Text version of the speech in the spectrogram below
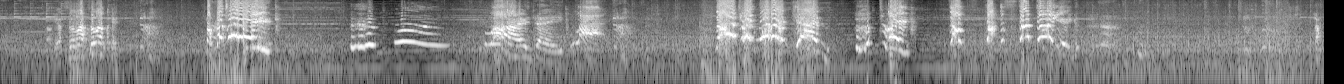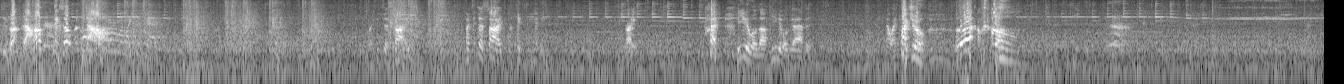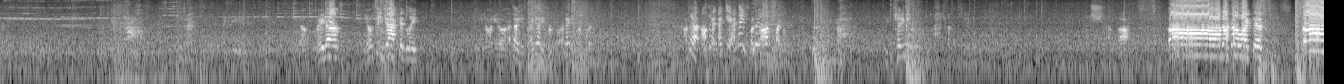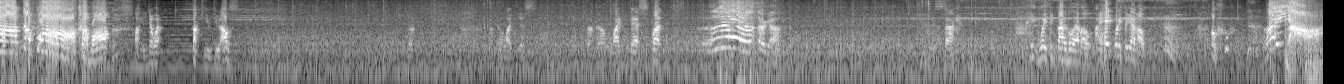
okay, that's to the left, to the left, okay. No, no, Drake! Why? Why, Jake? Why? To the side, if I stick to the side, the thing can hit me. Right? he knew what was up. He knew what was gonna happen. Now I fight you! Oh. No, you don't. You don't see Jack Diddley. You know. I thought I just, I thought I just looked for it. I think I just looked for it. I think, I, I think, I, yeah, I think I just for it. Fight him. Are you kidding me? Are you fucking kidding me? Shit. Ah. Ah, I'm not gonna like this. Ah, the fall. Come on. Okay, you know what? Fuck you, dude. I was. Not gonna like this. Not gonna like this, but uh, there we go. Back. I hate wasting valuable ammo. I hate wasting ammo. Oh. Hiya!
